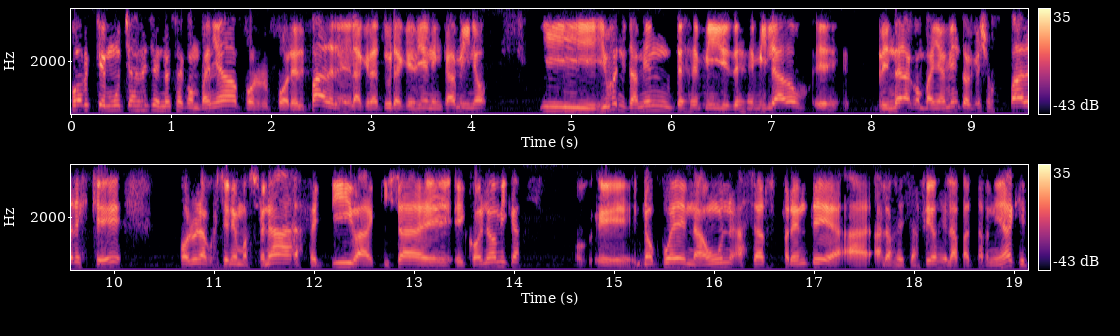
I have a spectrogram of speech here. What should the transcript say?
porque muchas veces no es acompañada por, por el padre de la criatura que viene en camino y, bueno, y también desde mi, desde mi lado, eh, brindar acompañamiento a aquellos padres que, por una cuestión emocional, afectiva, quizá eh, económica, eh, no pueden aún hacer frente a, los desafíos de la paternidad, que,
